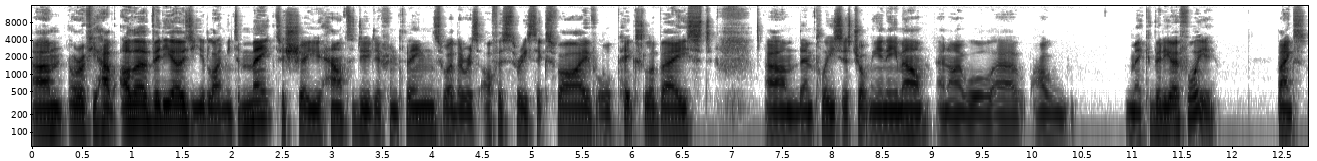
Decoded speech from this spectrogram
Um, or if you have other videos that you'd like me to make to show you how to do different things, whether it's Office 365 or Pixlr based, um, then please just drop me an email and I will uh, I'll make a video for you. Thanks.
